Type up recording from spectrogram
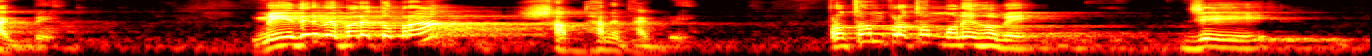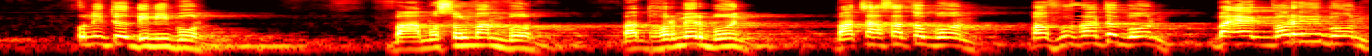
থাকবে। মেয়েদের ব্যাপারে তোমরা সাবধানে থাকবে। প্রথম প্রথম মনে হবে যে উনি তো দিনী বোন, বা মুসলমান বোন, বা ধর্মের বোন, বা চাচাতো বোন, বা ফুফাতো বোন, বা এক ঘরেরই বোন,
